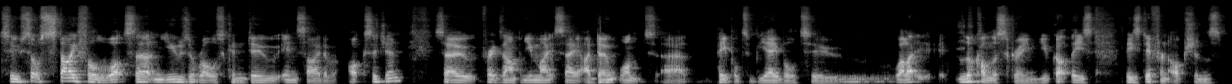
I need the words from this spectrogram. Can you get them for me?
to sort of stifle what certain user roles can do inside of Oxygen. So, for example, you might say, "I don't want uh, people to be able to well look on the screen." You've got these these different options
